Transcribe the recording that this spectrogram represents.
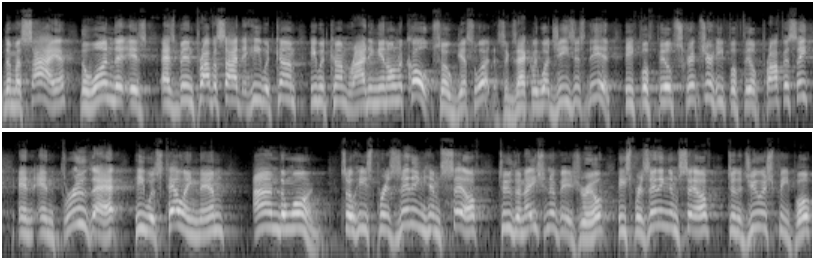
the Messiah, the one that is, has been prophesied that he would come. He would come riding in on a colt. So, guess what? That's exactly what Jesus did. He fulfilled scripture, he fulfilled prophecy, and, and through that, he was telling them, I'm the one. So he's presenting himself to the nation of Israel. He's presenting himself to the Jewish people.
